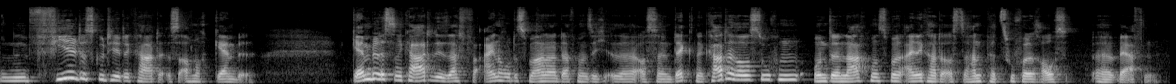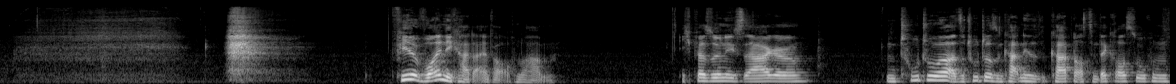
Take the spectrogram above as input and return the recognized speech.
eine viel diskutierte Karte ist auch noch Gamble. Gamble ist eine Karte, die sagt, für ein rotes Mana darf man sich äh, aus seinem Deck eine Karte raussuchen und danach muss man eine Karte aus der Hand per Zufall rauswerfen. Äh, Viele wollen die Karte einfach auch nur haben. Ich persönlich sage, ein Tutor, also Tutor sind Karten, die Karten aus dem Deck raussuchen.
